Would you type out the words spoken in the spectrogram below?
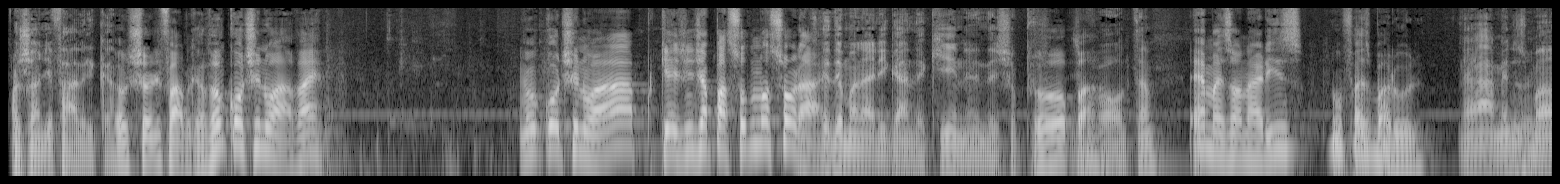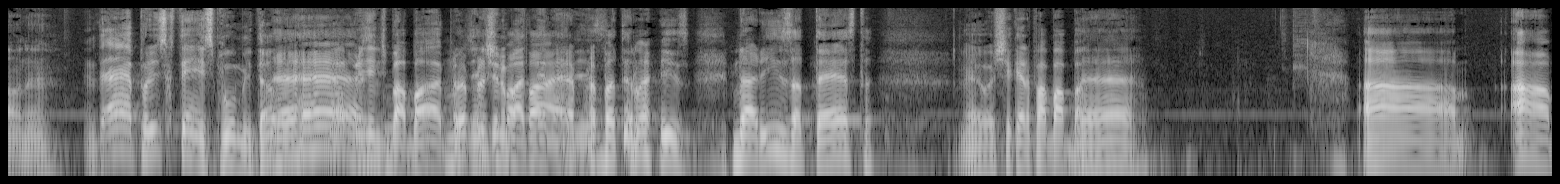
O chão de fábrica. é o show de fábrica. Vamos continuar, vai? Vamos continuar, porque a gente já passou do nosso horário. dei uma narigada aqui, né? Deixa eu puxar Opa. de volta. É, mas o nariz não faz barulho. Ah, menos mal, né? É, por isso que tem a espuma, então. É. Não é pra gente babar, é pra Não é pra gente gente não bater babar, é nariz. pra bater nariz. Nariz, a testa. Eu achei que era pra babar. É. A, a,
